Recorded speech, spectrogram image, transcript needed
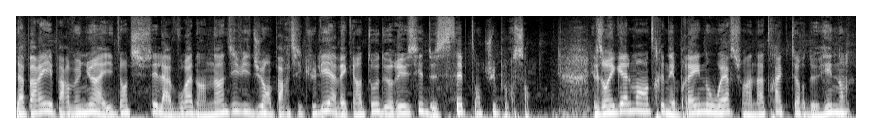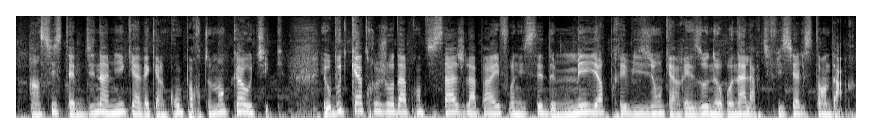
L'appareil est parvenu à identifier la voix d'un individu en particulier avec un taux de réussite de 78%. Ils ont également entraîné BrainAware sur un attracteur de Hénon, un système dynamique avec un comportement chaotique. Et au bout de 4 jours d'apprentissage, l'appareil fournissait de meilleures prévisions qu'un réseau neuronal artificiel standard.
